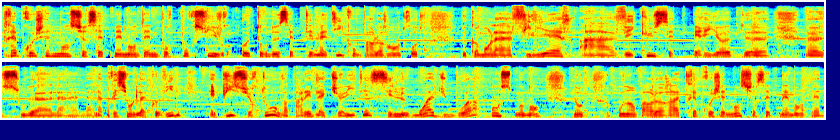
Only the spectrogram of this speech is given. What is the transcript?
très prochainement sur cette même antenne pour poursuivre autour de cette thématique. On parlera entre autres de comment la filière a vécu cette période euh, sous la, la pression de la Covid. Et puis surtout, on va parler de l'actualité. C'est le mois du bois en ce moment. Donc on en parlera très prochainement sur cette même antenne.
